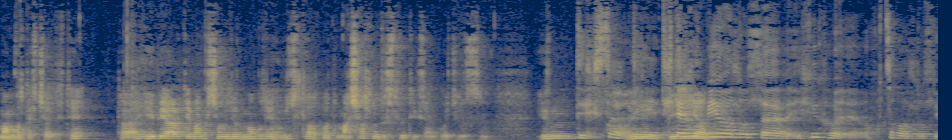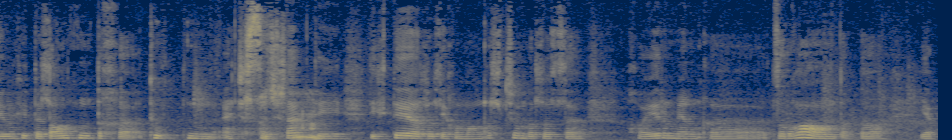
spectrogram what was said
Монголд очиод тийм За EBRD банк шимүүлэр Монголын хөгжилтэй холбоотой маш олон төслүүдийг санхүүжүүлсэн. Ер нь тэгсэн. Гэхдээ би бол э, ихэнх хугацаагаа бол ерөнхийдөө Лондон дахь э, төвд нь ажилласан л да. Тэгтээ бол яг монголчин бол 2006 э, онд одоо яг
